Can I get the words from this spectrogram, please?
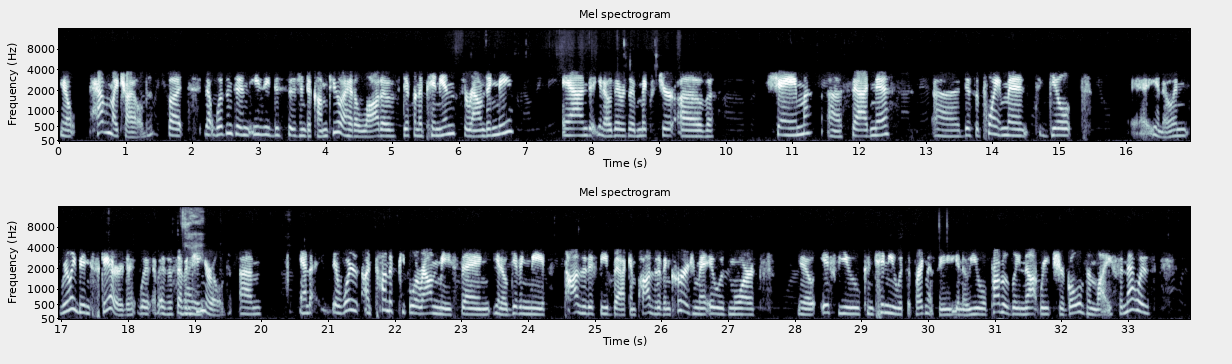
you know, have my child, but that wasn't an easy decision to come to. I had a lot of different opinions surrounding me. And, you know, there was a mixture of shame, uh, sadness, uh, disappointment, guilt, uh, you know, and really being scared as a 17 year old. Um, and there were a ton of people around me saying, you know, giving me positive feedback and positive encouragement. It was more, you know, if you continue with the pregnancy, you know, you will probably not reach your goals in life. And that was,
